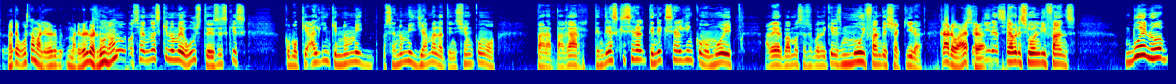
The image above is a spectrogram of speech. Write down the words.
pero- ¿No te gusta Maribel, Maribel Verdú, no? o sea, no es que no me gustes, es que es como que alguien que no me, o sea, no me llama la atención como para pagar. Tendrías que ser, tendría que ser alguien como muy, a ver, vamos a suponer que eres muy fan de Shakira. Claro, ah, pero- Shakira se abre su OnlyFans. Bueno,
